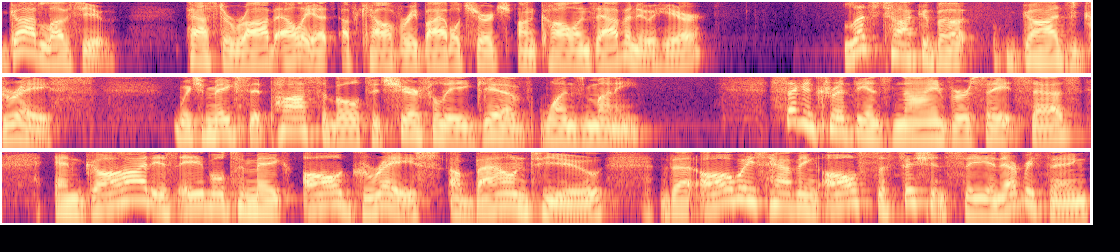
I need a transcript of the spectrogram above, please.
God loves you. Pastor Rob Elliott of Calvary Bible Church on Collins Avenue here. Let's talk about God's grace, which makes it possible to cheerfully give one's money. 2 Corinthians 9 verse 8 says, And God is able to make all grace abound to you, that always having all sufficiency in everything,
